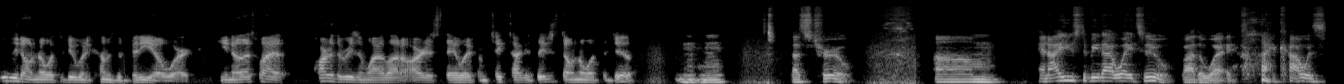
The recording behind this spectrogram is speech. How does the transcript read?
really don't know what to do when it comes to video work. You know, that's why part of the reason why a lot of artists stay away from TikTok is they just don't know what to do. Mm-hmm. That's true. Um, and I used to be that way too, by the way. like I was,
